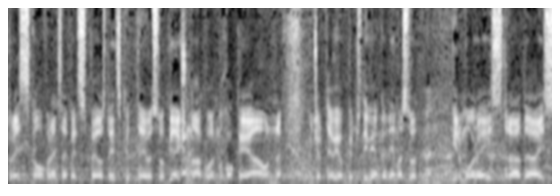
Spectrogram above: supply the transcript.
preses konferencē pēc spēles teica, ka tev esot gaiša nākotne hokeja, un viņš ar tevi jau pirms diviem gadiem esot pirmo reizi strādājis.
